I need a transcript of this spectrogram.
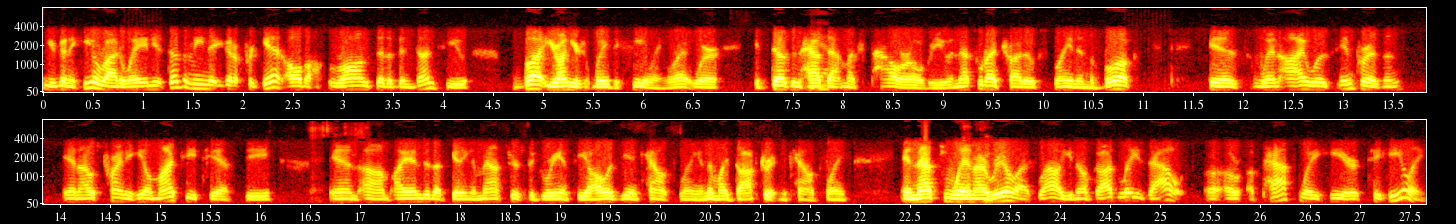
you're going to heal right away, and it doesn't mean that you're going to forget all the wrongs that have been done to you but you're on your way to healing, right? Where it doesn't have yeah. that much power over you. And that's what I try to explain in the book is when I was in prison and I was trying to heal my PTSD and um, I ended up getting a master's degree in theology and counseling and then my doctorate in counseling. And that's when I realized, wow, you know, God lays out a, a pathway here to healing.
